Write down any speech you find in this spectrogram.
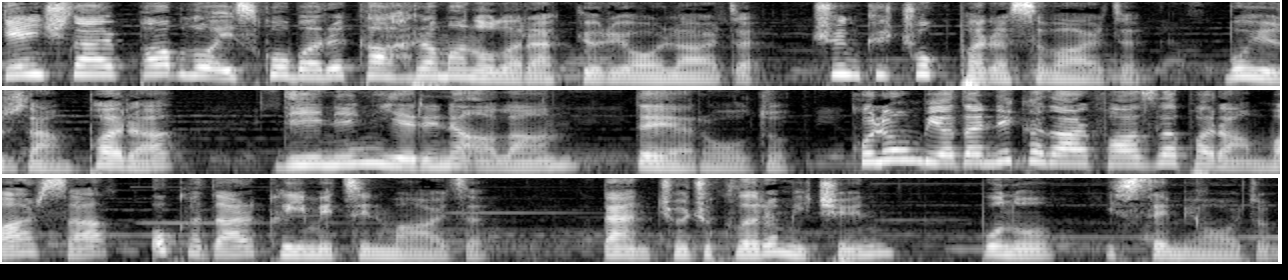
Gençler Pablo Escobar'ı kahraman olarak görüyorlardı. Çünkü çok parası vardı. Bu yüzden para dinin yerini alan değer oldu. Kolombiya'da ne kadar fazla param varsa o kadar kıymetin vardı. Ben çocuklarım için bunu istemiyordum.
